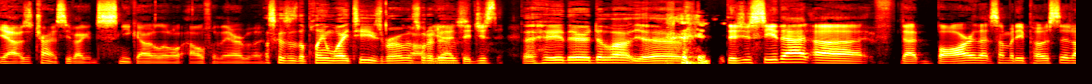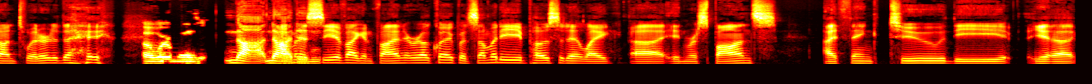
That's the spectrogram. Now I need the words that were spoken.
Yeah, I was just trying to see if I could sneak out a little alpha there, but That's because of the Plain White T's, bro. That's Oh, what it is. yeah. Did you The hey there, Delilah. Yeah. did you see that uh that bar that somebody posted on Twitter today? oh, where was it? nah, nah, I I'm gonna didn't. see if I can find it real quick. But somebody posted it like uh, in response, I think to the yeah.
